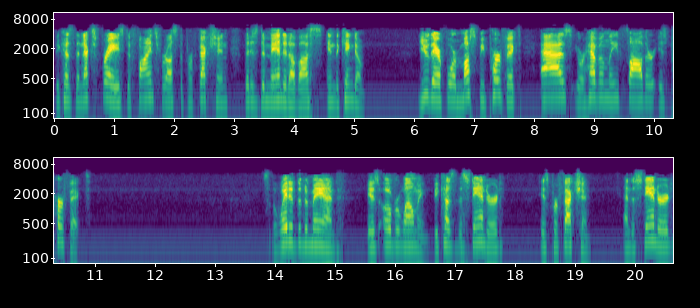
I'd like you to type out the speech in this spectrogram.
because the next phrase defines for us the perfection that is demanded of us in the kingdom. You, therefore, must be perfect as your heavenly Father is perfect. So the weight of the demand is overwhelming because the standard is perfection. And the standard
